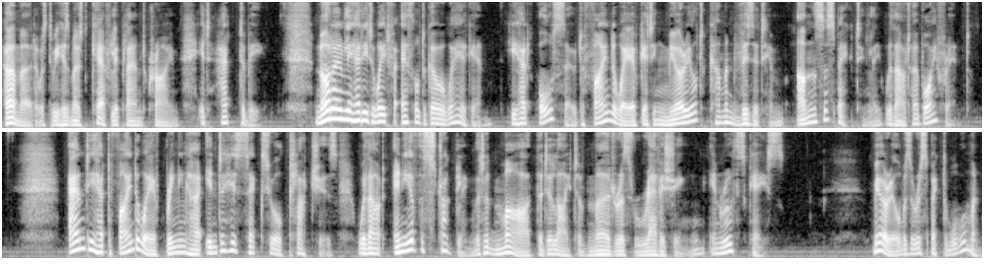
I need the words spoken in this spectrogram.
Her murder was to be his most carefully planned crime. It had to be. Not only had he to wait for Ethel to go away again, he had also to find a way of getting Muriel to come and visit him unsuspectingly without her boyfriend and he had to find a way of bringing her into his sexual clutches without any of the struggling that had marred the delight of murderous ravishing in Ruth's case. Muriel was a respectable woman.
